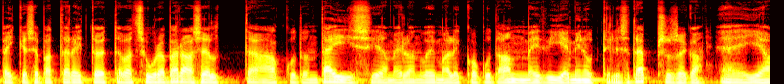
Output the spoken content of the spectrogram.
päikesepatareid töötavad suurepäraselt, akud on täis ja meil on võimalik koguda andmeid viieminutilise täpsusega. Ja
